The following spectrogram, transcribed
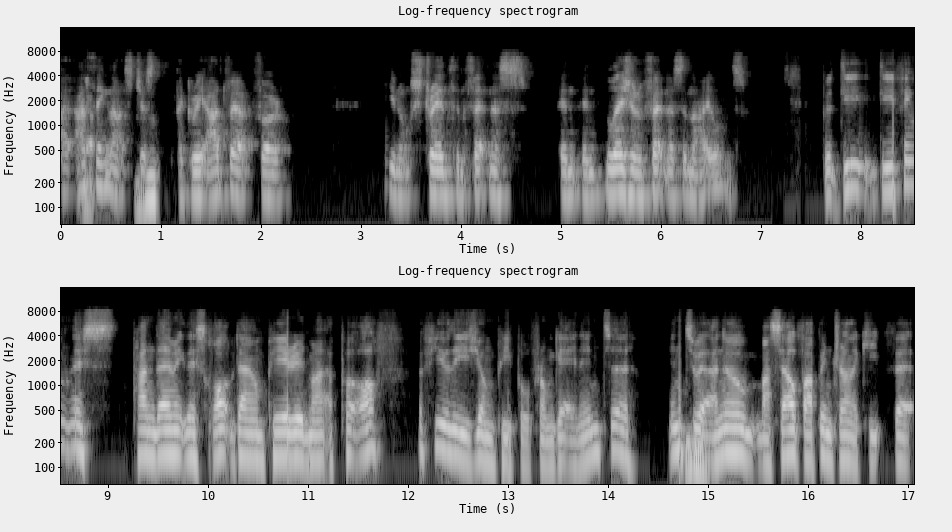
I, I yep. think that's just mm-hmm. a great advert for, you know, strength and fitness in, in leisure and fitness in the Highlands. But do you, do you think this pandemic, this lockdown period, might have put off a few of these young people from getting into into it. I know myself, I've been trying to keep fit,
